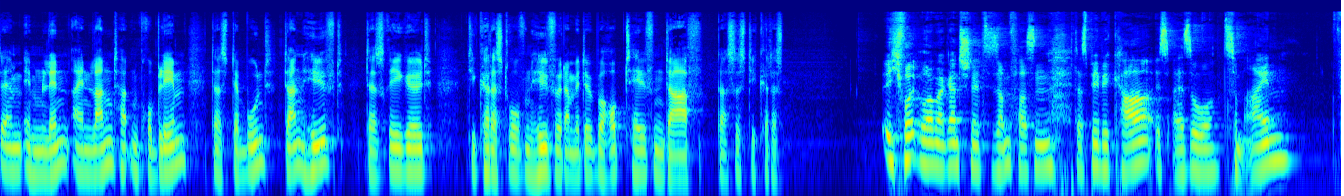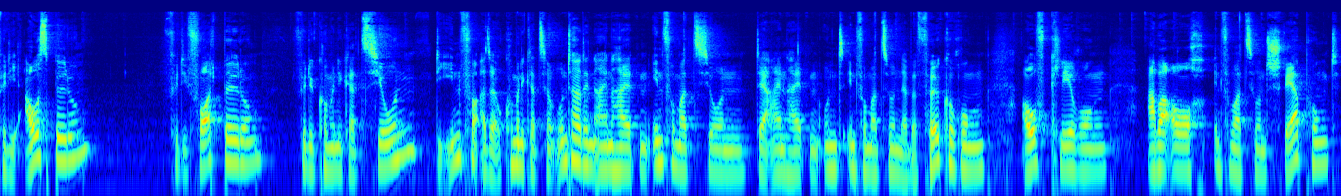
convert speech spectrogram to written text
denn im Land, ein Land hat ein Problem, dass der Bund dann hilft, das regelt die Katastrophenhilfe, damit er überhaupt helfen darf. Das ist die Katastrophe. Ich wollte nur mal ganz schnell zusammenfassen. Das BBK ist also zum einen für die Ausbildung, für die Fortbildung, für die Kommunikation, die Info, also Kommunikation unter den Einheiten, Informationen der Einheiten und Informationen der Bevölkerung, Aufklärung, aber auch Informationsschwerpunkt,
